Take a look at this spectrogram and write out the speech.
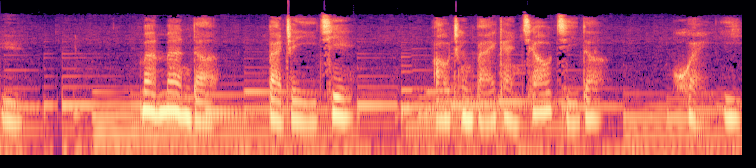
愈，慢慢的把这一切熬成百感交集的回忆。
